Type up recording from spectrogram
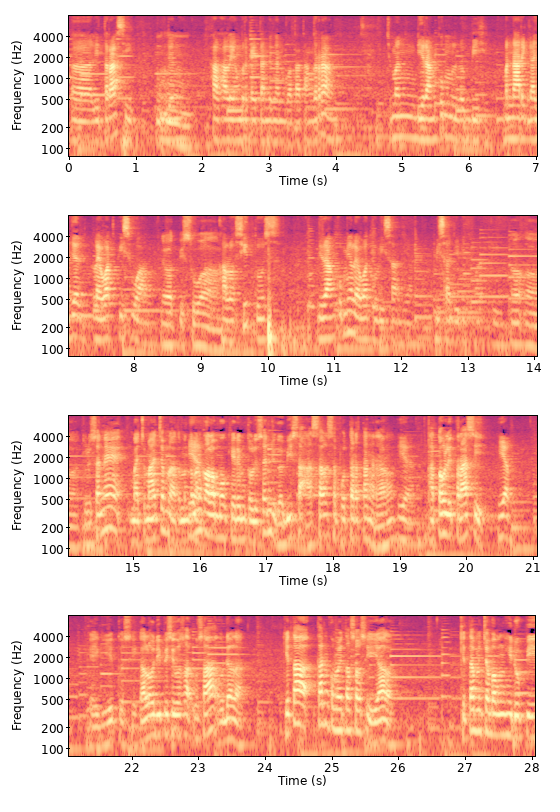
eh, literasi kemudian Mm. hal-hal yang berkaitan dengan kota Tangerang cuman dirangkum lebih menarik aja lewat visual Lewat visual. kalau situs dirangkumnya lewat tulisan yang bisa dinikmati Heeh. Tulisannya macam-macam lah teman-teman. Iya. Kalau mau kirim tulisan juga bisa asal seputar Tangerang iya atau literasi. iya Kayak gitu sih. Kalau divisi usaha, usaha udahlah. Kita kan komunitas sosial. Kita mencoba menghidupi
